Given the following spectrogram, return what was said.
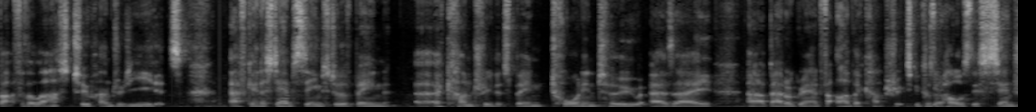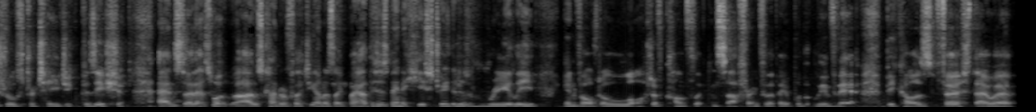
But for the last 200 years, Afghanistan seems to have been a country that's been torn in two as a uh, battleground for other countries because it holds this central strategic position. And so that's what I was kind of reflecting on. I was like, wow, this has been a history that has really involved a lot of conflict and suffering for the people that live there. Because first they were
